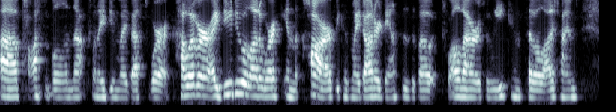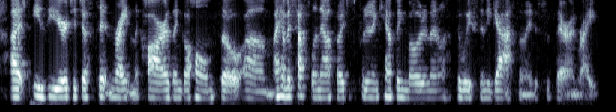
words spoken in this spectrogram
uh, possible. And that's when I do my best work. However, I do do a lot of work in the car because my daughter dances about 12 hours a week. And so a lot of times uh, it's easier to just sit and write in the car than go home. So um, I have a Tesla now, so I just put it in camping mode and I don't have to waste any gas and I just sit there and write.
